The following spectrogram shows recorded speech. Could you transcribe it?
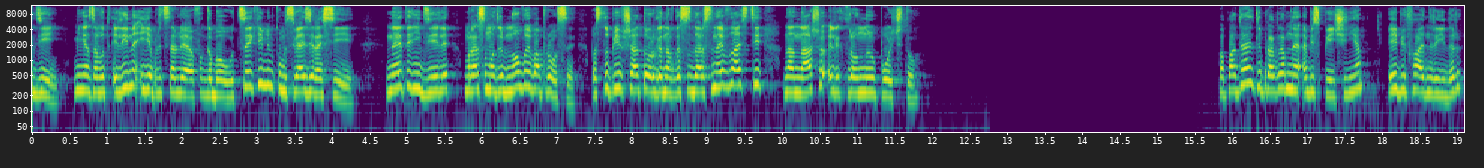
день, меня зовут Элина и я представляю ФГБУ ЦЕКИ Минкомсвязи России. На этой неделе мы рассмотрим новые вопросы, поступившие от органов государственной власти на нашу электронную почту. Попадает ли программное обеспечение EBI Fine Reader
